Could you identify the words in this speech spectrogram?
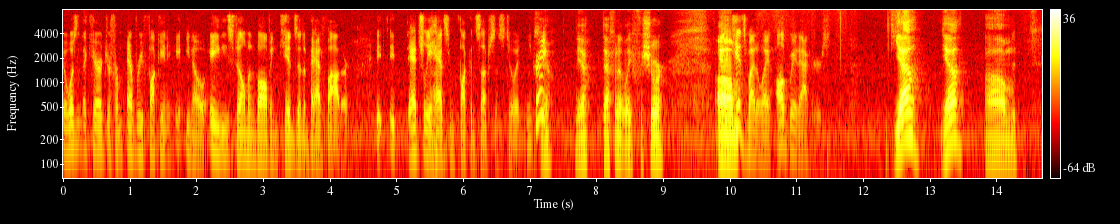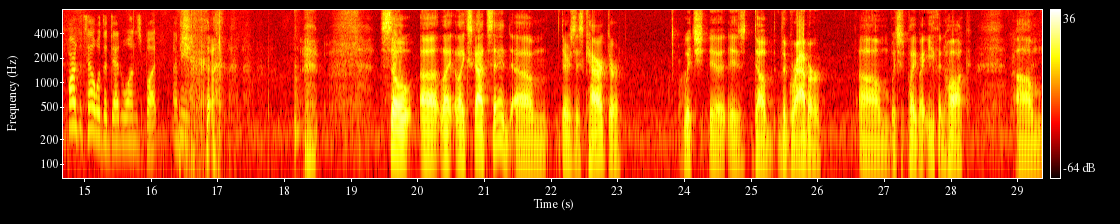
It wasn't the character from every fucking you know '80s film involving kids and a bad father. It, it actually had some fucking substance to it. It was great. Yeah, yeah, definitely for sure. And Um, the kids, by the way, all great actors. Yeah, yeah. Um, Hard to tell with the dead ones, but I mean, so, uh, like like Scott said, um, there's this character which uh, is dubbed the Grabber, um, which is played by Ethan Hawke. Um,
